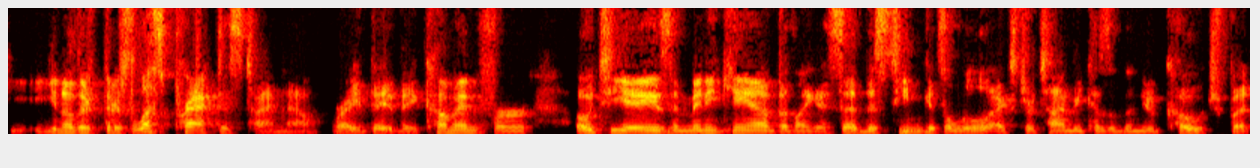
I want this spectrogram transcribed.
you know there, there's less practice time now right? They, they come in for otas and mini camp and like i said this team gets a little extra time because of the new coach but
